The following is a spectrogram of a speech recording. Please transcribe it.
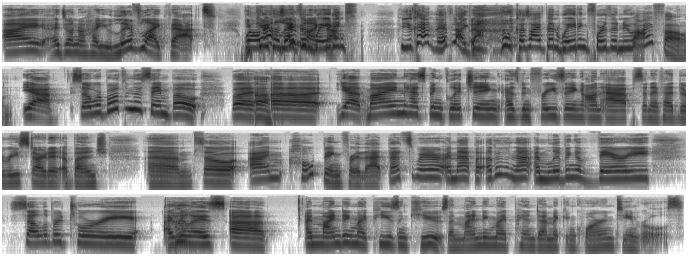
I I don't know how you live like that. You Well, because I've been like waiting. that. You can't live like that because I've been waiting for the new iPhone. Yeah. So we're both in the same boat. But uh, yeah, mine has been glitching, has been freezing on apps, and I've had to restart it a bunch. Um, so I'm hoping for that. That's where I'm at. But other than that, I'm living a very celebratory. I realize uh, I'm minding my P's and Q's. I'm minding my pandemic and quarantine rules.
